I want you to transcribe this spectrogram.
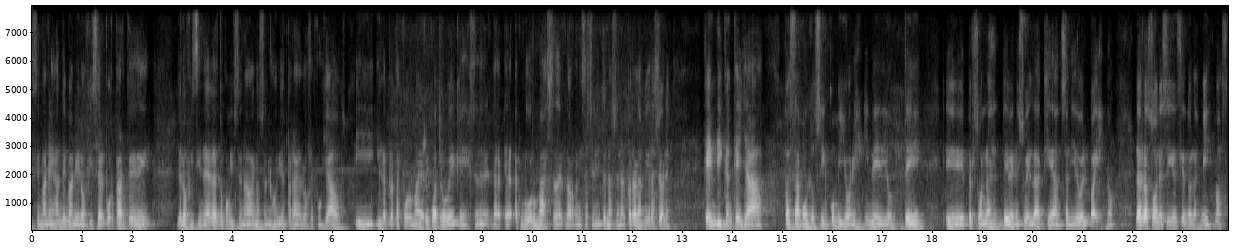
se manejan de manera oficial por parte de, la Oficina del Alto Comisionado de Naciones Unidas para los Refugiados y, la plataforma R4B, que es eh, la, ACNUR más eh, la Organización Internacional para las Migraciones, que indican que ya pasamos los 5 millones y medio de eh, personas de Venezuela que han salido del país. ¿no? Las razones siguen siendo las mismas,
